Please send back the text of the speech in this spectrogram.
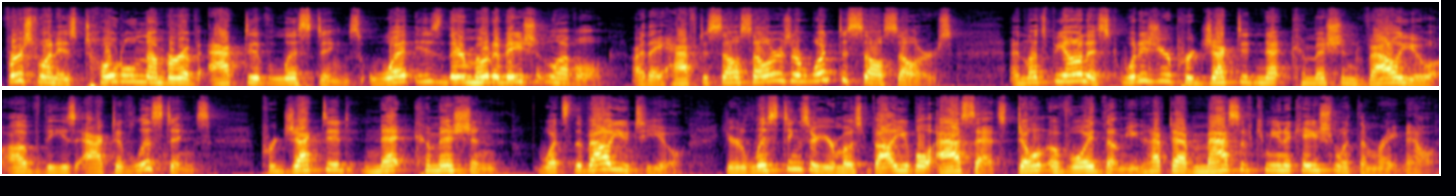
First one is total number of active listings. What is their motivation level? Are they have to sell sellers or want to sell sellers? And let's be honest, what is your projected net commission value of these active listings? Projected net commission, what's the value to you? Your listings are your most valuable assets. Don't avoid them. You have to have massive communication with them right now.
